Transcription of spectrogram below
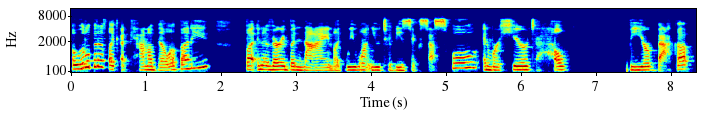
a little bit of like accountability buddy, but in a very benign, like we want you to be successful and we're here to help be your backup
